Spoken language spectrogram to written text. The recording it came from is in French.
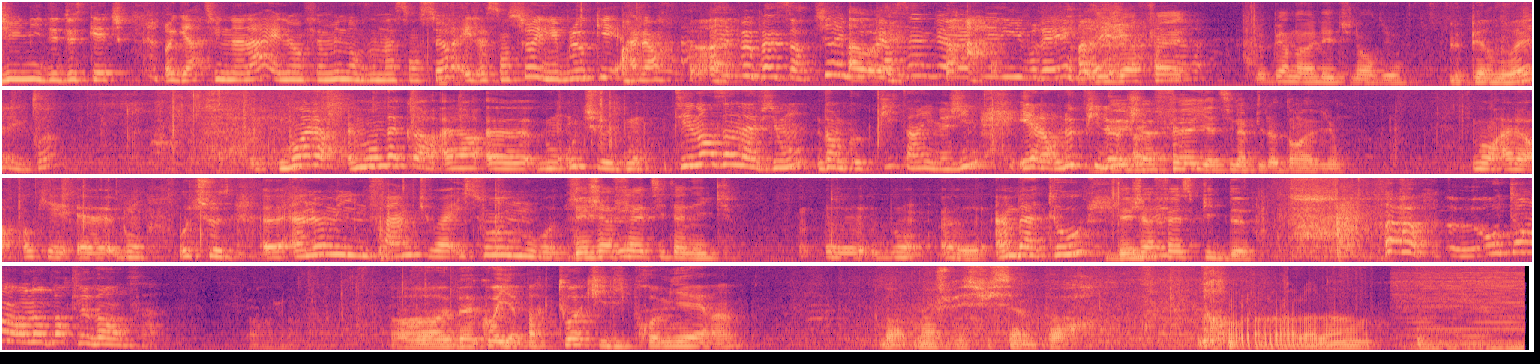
j'ai une idée de sketch. Regarde, une nana, elle est enfermée dans un ascenseur et l'ascenseur il est bloqué. Alors, elle peut pas sortir et Ah ouais. personne vient la délivrer. Déjà fait. Le Père Noël est une ordure. Le Père Noël et quoi? Bon alors, bon d'accord. Alors, euh, bon, autre chose. Bon, t'es dans un avion, dans le cockpit, hein, imagine. Et alors le pilote. Déjà fait, y a-t-il un pilote dans l'avion? Bon alors, ok. euh, bon, autre chose. Euh, un homme et une femme, tu vois, ils sont amoureux. Déjà Et, fait, Titanic. euh, bon, euh, un bateau. Déjà le- fait, Speed 2. Ah euh, Autant on emporte le vent, ça. Oh, ben quoi, y a pas que toi qui lis première, hein? Bon, moi je vais sucer un porc. Oh là là là là.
